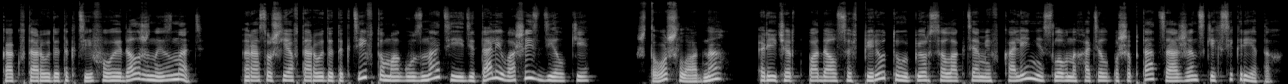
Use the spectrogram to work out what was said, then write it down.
Как второй детектив вы должны знать. Раз уж я второй детектив, то могу знать и детали вашей сделки». «Что ж, ладно». Ричард подался вперед и уперся локтями в колени, словно хотел пошептаться о женских секретах.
